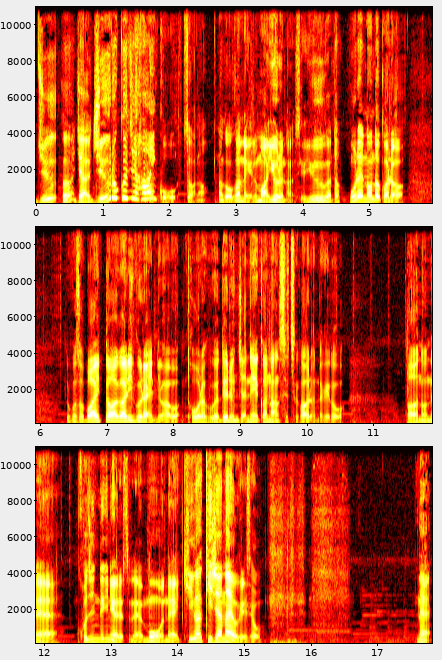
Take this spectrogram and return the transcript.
？10ん？じゃあ16時半以降？つったかな？なんかわかんないけどまあ夜なんですよ。夕方？俺のだからそれこそバイト上がりぐらいには当落が出るんじゃねえかなん説があるんだけどあのね、個人的にはですね、もうね、気が気じゃないわけですよ。ね。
